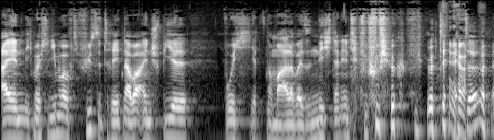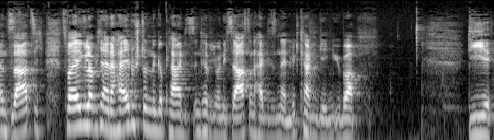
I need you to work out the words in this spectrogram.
ein, ich möchte niemand auf die Füße treten, aber ein Spiel, wo ich jetzt normalerweise nicht ein Interview für geführt hätte. Und dann saß ich, es war, glaube ich, eine halbe Stunde geplant, dieses Interview, und ich saß dann halt diesen Entwicklern gegenüber, die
